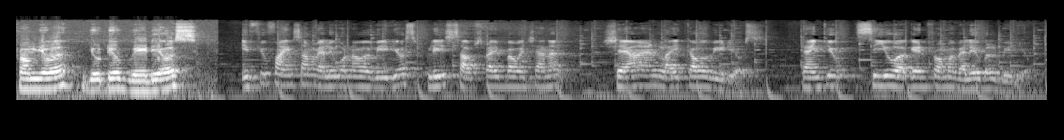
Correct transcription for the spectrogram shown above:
from your YouTube videos. If you find some value on our videos please subscribe our channel share and like our videos thank you. See you again from a valuable video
